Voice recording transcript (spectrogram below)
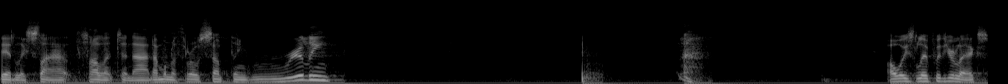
deadly silent tonight, I'm going to throw something really. Always lift with your legs.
